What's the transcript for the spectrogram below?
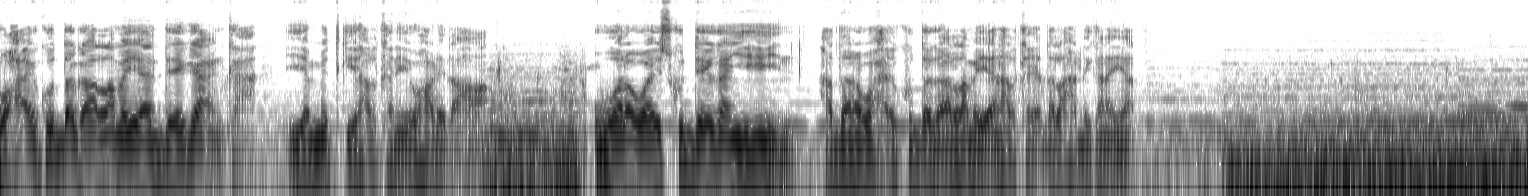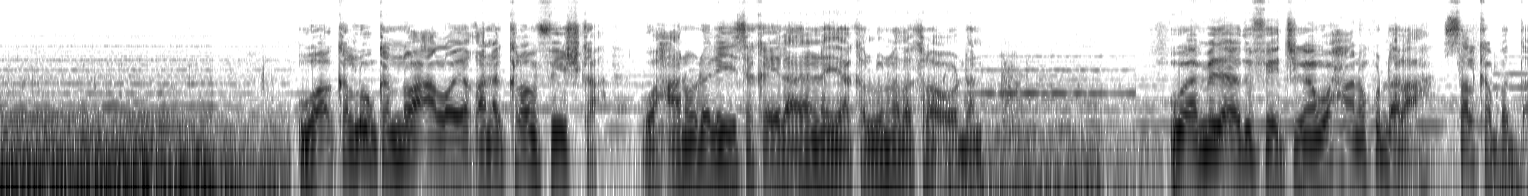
waxay ku dagaalamayaan deegaanka iyo midkii halkani u hadhi lahaa. Walow ay isku deegaan yihiin haddana waxay ku dagaalamayaan halkay dhalaha dhiganayaan. Waa kalluunka nooca loo yaqaano clownfishka waxaanu dhalihiisa ka ilaalinayaa kalluunada kale oo dhan. Waa mid aad u feejigan waxaanu ku dhalaa salka badda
